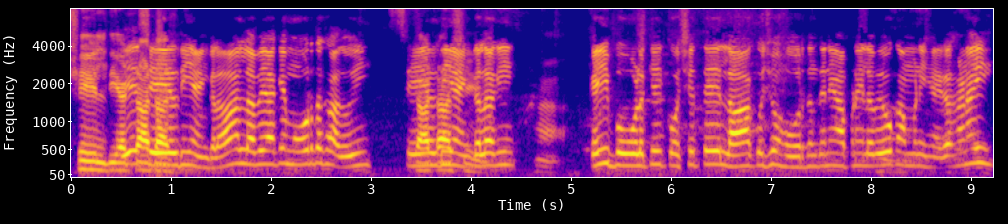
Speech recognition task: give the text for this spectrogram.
ਛੇਲ ਦੀ ਆ ਇਹ ਟਾਟਾ। ਸੇਲ ਦੀ ਐਂਗਲ ਆ। ਲਵੇ ਆ ਕੇ ਮੋਹਰ ਦਿਖਾ ਦਿਓ ਜੀ। ਸੇਲ ਟਾਟਾ ਦੀ ਐਂਗਲ ਆ ਗਈ। ਹਾਂ। ਕਈ ਬੋਲ ਕੇ ਕੁਛ ਤੇ ਲਾ ਕੁਛ ਹੋਰ ਦਿੰਦੇ ਨੇ ਆਪਣੇ ਲਵੇ ਉਹ ਕੰਮ ਨਹੀਂ ਹੈਗਾ ਹਨਾ ਜੀ?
